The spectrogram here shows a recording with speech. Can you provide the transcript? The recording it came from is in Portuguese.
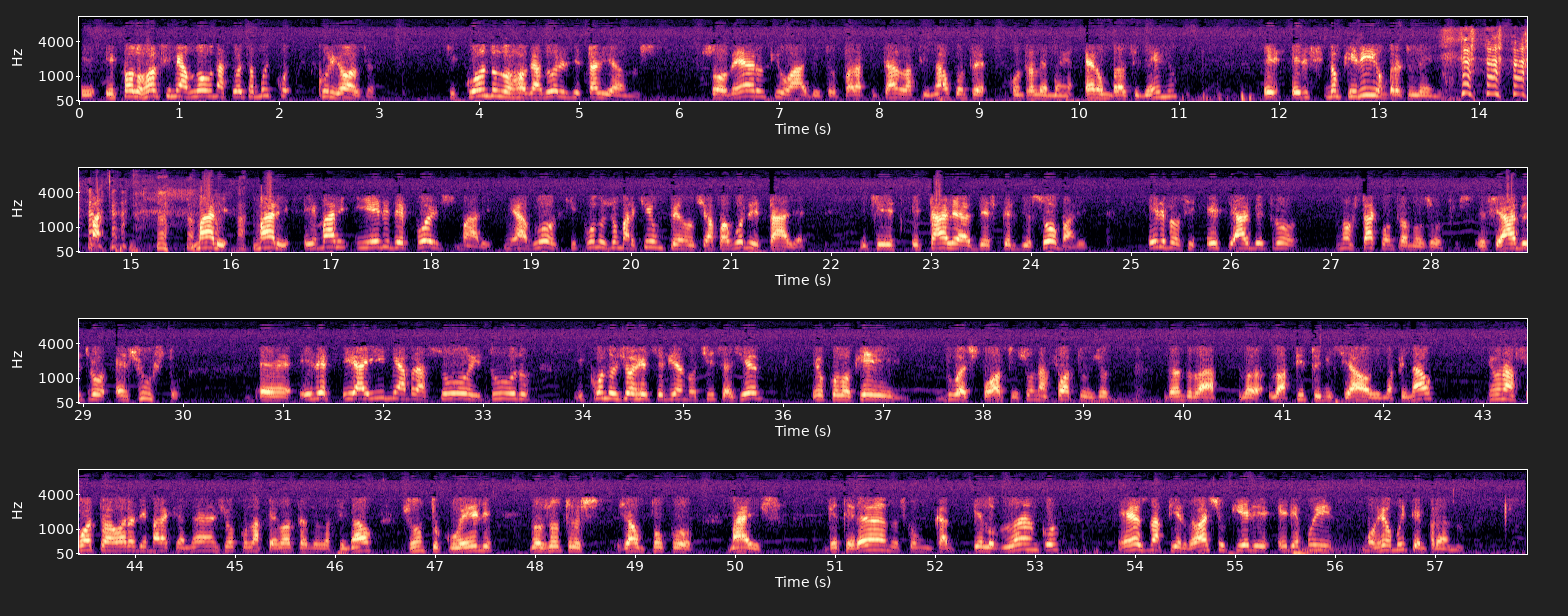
E, e Paulo Rossi me falou uma coisa muito curiosa, que quando os jogadores italianos souberam que o árbitro para apitar a final contra, contra a Alemanha era um brasileiro, eles não queriam brasileiro. Mari, Mari, e Mari, e ele depois, Mari, me falou que quando eu marquei um pênalti a favor da Itália e que Itália desperdiçou, Mari, ele falou assim, esse árbitro não está contra nós outros, esse árbitro é justo. É, ele, e aí me abraçou e tudo, e quando eu recebi a notícia ayer, eu coloquei duas fotos, uma foto dando lá o apito inicial e na final, e uma foto a hora de Maracanã, jogo na pelota da final, junto com ele, nós outros já um pouco mais veteranos, com cabelo branco, é uma perda. Eu acho que ele, ele é muito, morreu muito temprano.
